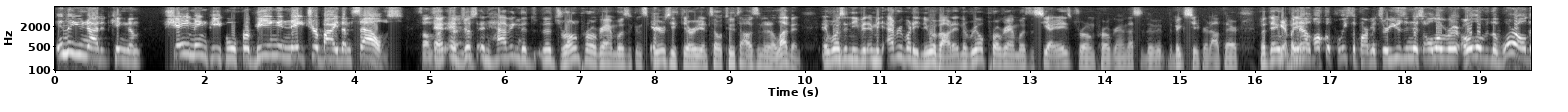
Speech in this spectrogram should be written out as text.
in the United Kingdom shaming people for being in nature by themselves. Sounds and, like and just and having the the drone program was a conspiracy yeah. theory until 2011. It wasn't even. I mean, everybody knew about it, and the real program was the CIA's drone program. That's the the big secret out there. But they yeah, but they, now local police departments are using this all over all over the world,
